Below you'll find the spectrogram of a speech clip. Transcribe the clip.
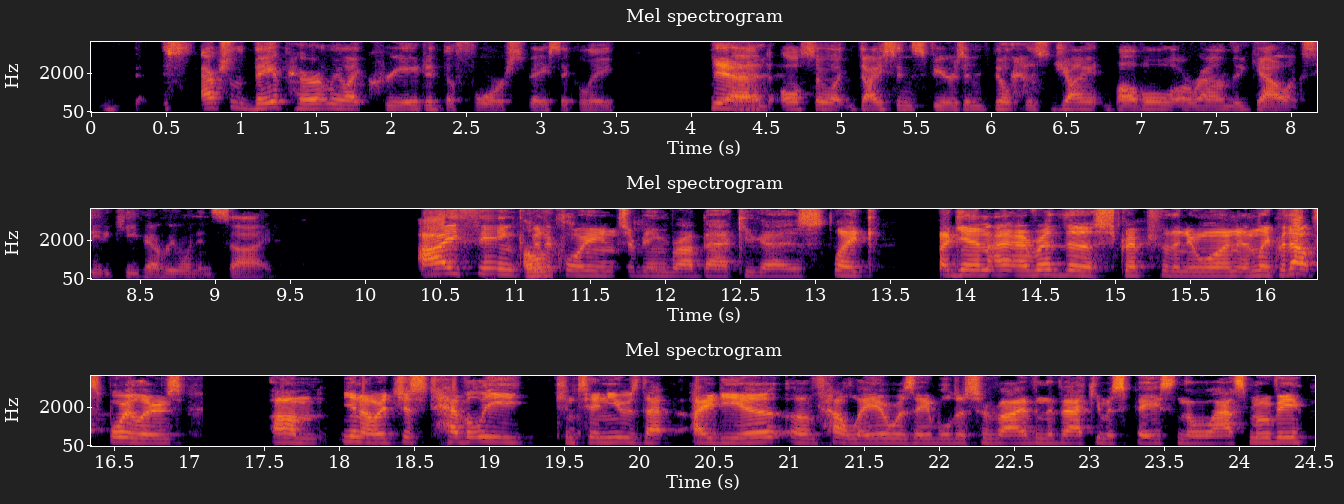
actually they apparently like created the Force basically, Yeah. and also like Dyson spheres and built this giant bubble around the galaxy to keep everyone inside. I think Oh. midichlorians are being brought back, you guys. Like, again, I, I read the script for the new one, and like without spoilers, um, you know, it just heavily continues that idea of how Leia was able to survive in the vacuum of space in the last movie.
